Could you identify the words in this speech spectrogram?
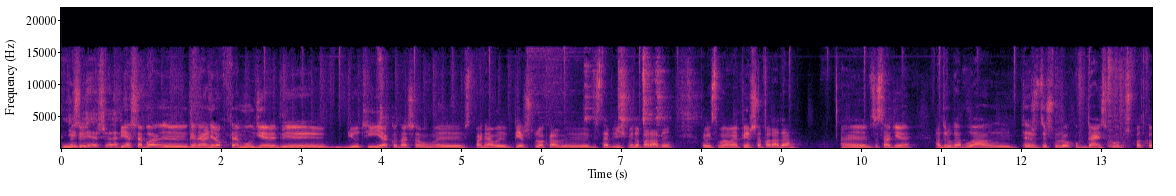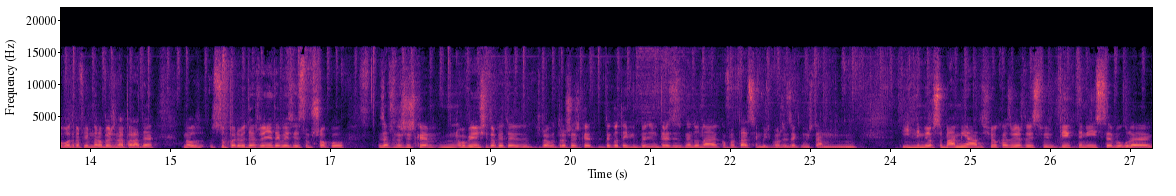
Nie Znaczy, wierzę. Pierwsza była y, generalnie rok temu, gdzie y, Beauty jako naszą y, wspaniały pierwszy lokal y, wystawiliśmy do parady. To jest to była moja pierwsza parada. Y, w zasadzie, a druga była y, też w zeszłym roku w Gdańsku. Przypadkowo trafiłem na rowerze na paradę. No super wydarzenie, tego jest, jestem w szoku. Zawsze troszeczkę mm, obawiałem się trochę, te, tro, troszeczkę tego tej impre- imprezy ze względu na konfrontację być może z jakimiś tam innymi osobami, a się okazuje, że to jest piękne miejsce w ogóle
